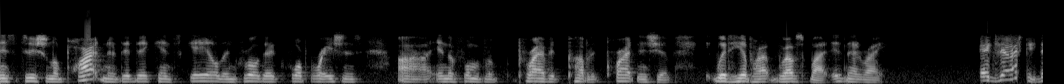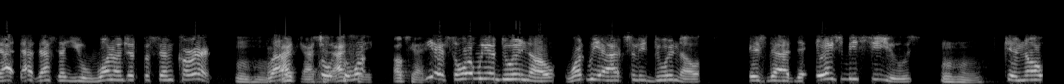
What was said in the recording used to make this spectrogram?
an institutional partner that they can scale and grow their corporations uh, in the form of a private-public partnership with Hip Hop Grubspot. Isn't that right? Exactly. That, that that's that you 100% correct. Mm-hmm. Right. I got So- you. I so see. what- okay. Yeah, so what we are doing now, what we are actually doing now, is that the HBCUs Mm-hmm. can now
